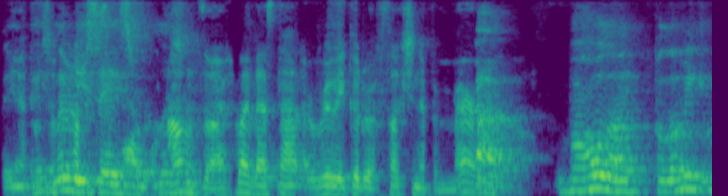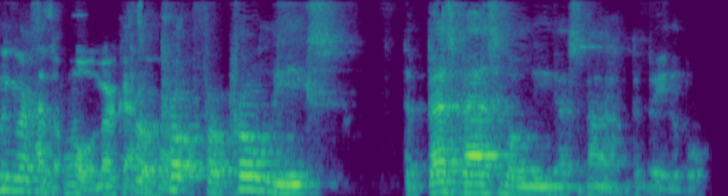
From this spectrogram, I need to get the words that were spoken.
They, yeah, they literally say it's a religion. towns, though. I feel like that's not a really good reflection of America. Uh, but hold on, but let me let me get back to as the a point. whole, America as a for whole, pro, for pro leagues, the best basketball league that's not debatable.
